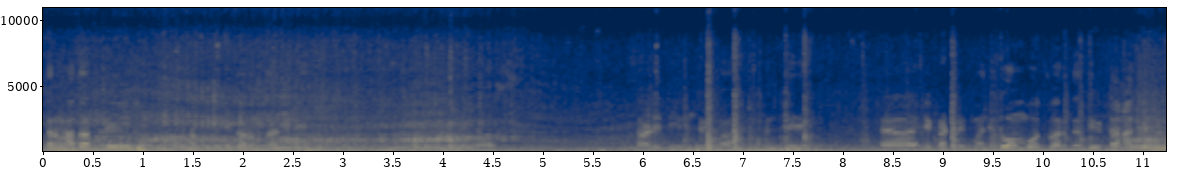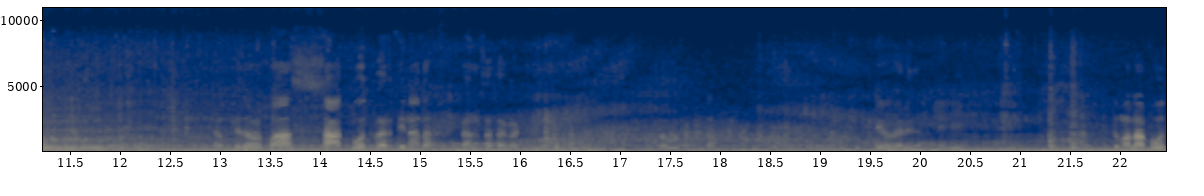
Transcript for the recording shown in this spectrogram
मित्रांनो आता आपली पूर्ण करून झाली. साडेतीन ट्रिपा म्हणजे त्या एका ट्रिपमध्ये दोन बोत भरतात. दीड टनाचे. तर आपले जवळपास सात बोत भरतील आता टनचा सगळं. बघू शकता. सुट्टी वगैरे झालेली तुम्हाला बोत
